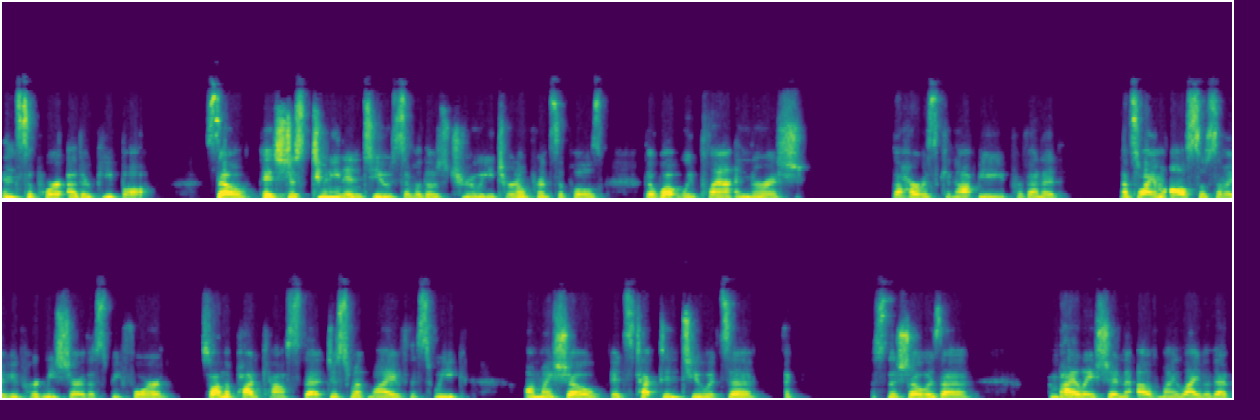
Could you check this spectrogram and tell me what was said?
and support other people. So it's just tuning into some of those true eternal principles that what we plant and nourish, the harvest cannot be prevented. That's why I'm also, some of you have heard me share this before. So on the podcast that just went live this week on my show, it's tucked into it's a, a the show is a compilation of my live event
